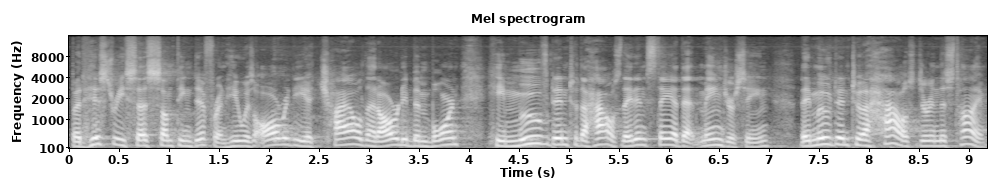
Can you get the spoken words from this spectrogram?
But history says something different. He was already a child, had already been born. He moved into the house. They didn't stay at that manger scene, they moved into a house during this time.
